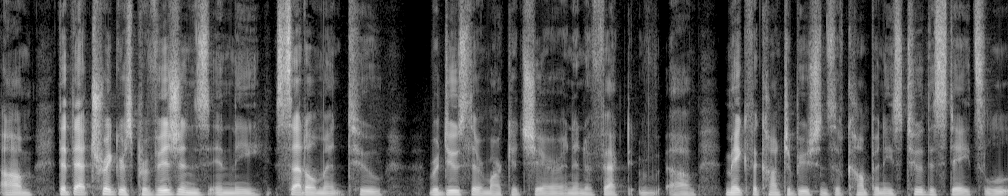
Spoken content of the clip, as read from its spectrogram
Um, that that triggers provisions in the settlement to reduce their market share and in effect um, make the contributions of companies to the states l-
